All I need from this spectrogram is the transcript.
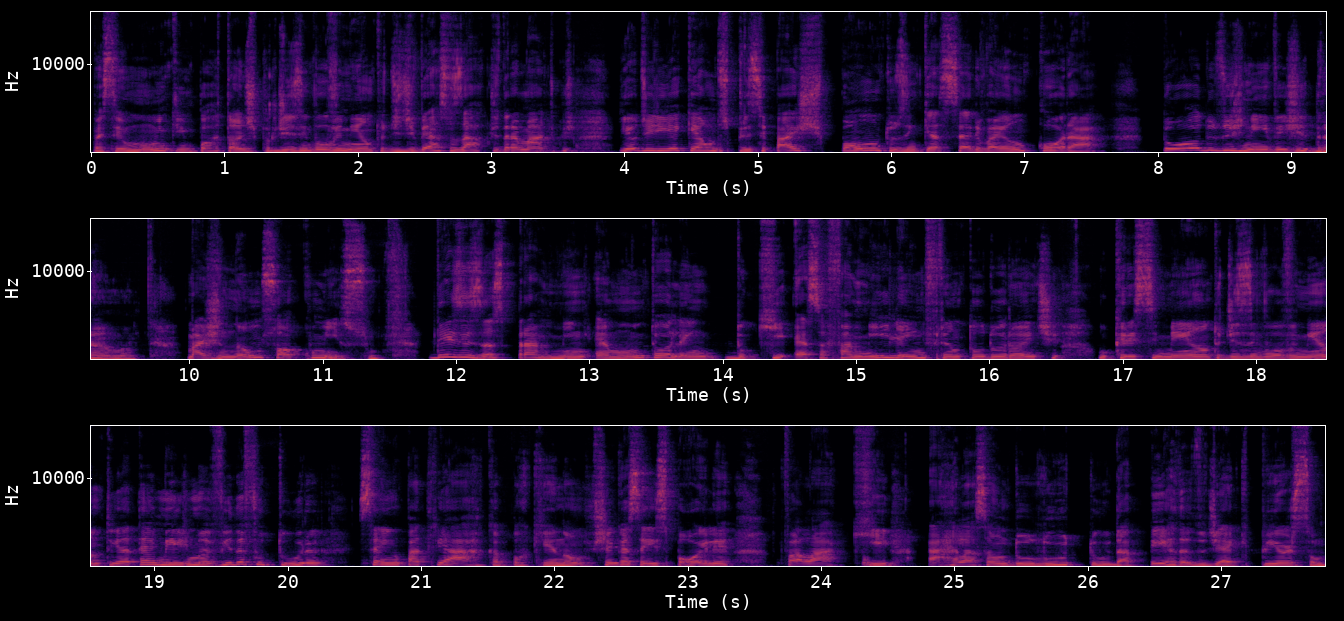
vai ser muito importante para o desenvolvimento de diversos arcos dramáticos e eu diria que é um dos principais pontos em que a série vai ancorar todos os níveis de drama, mas não só com isso. This Is Us, pra mim, é muito além do que essa família enfrentou durante o crescimento, desenvolvimento e até mesmo a vida futura sem o patriarca, porque não chega a ser spoiler falar que a relação do luto, da perda do Jack Pearson,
